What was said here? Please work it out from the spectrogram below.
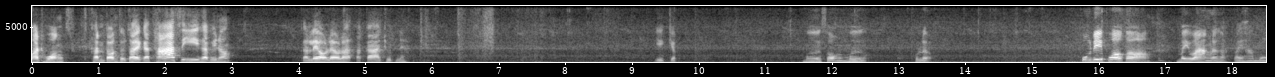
มัดห่วงขั้นตอนสุดท้ายก็ทาสีค่ะพี่น้องก็แล้วแล้วละตะกร้าชุดเนี่ย อีกจากมือสองมือพูดแล้วพรุ่งนี้พ่อก็ไม่ว่างแล้วค่ะ ไปหาหมอ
